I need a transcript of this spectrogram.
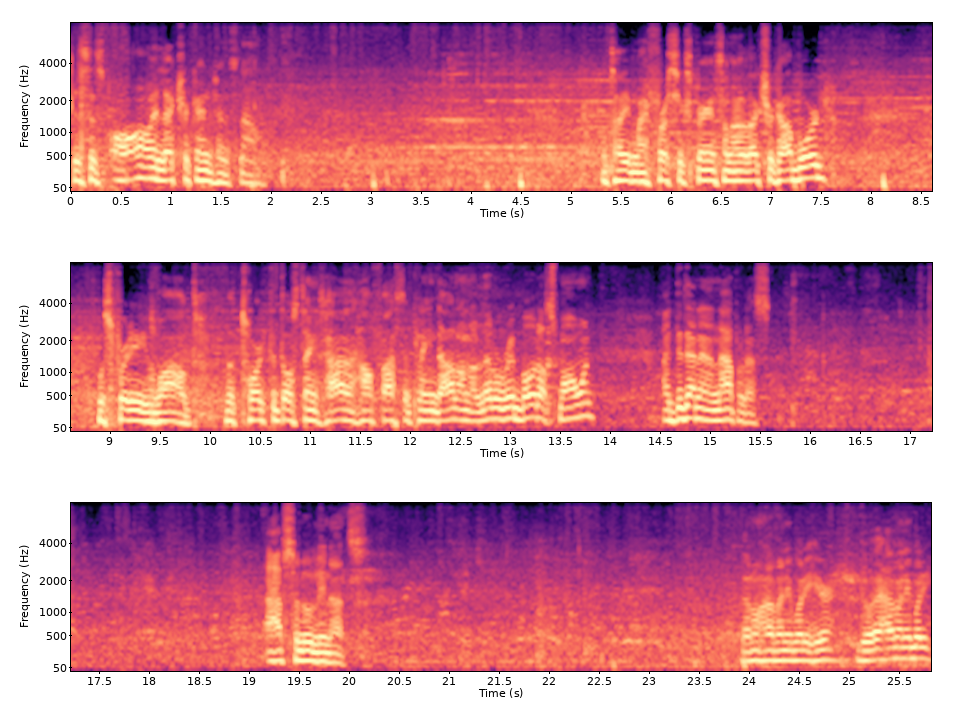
This is all electric engines now. I'll tell you, my first experience on an electric outboard was pretty wild. The torque that those things had and how fast it planed out on a little rib boat, a small one. I did that in Annapolis. Absolutely nuts. They don't have anybody here. Do they have anybody?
